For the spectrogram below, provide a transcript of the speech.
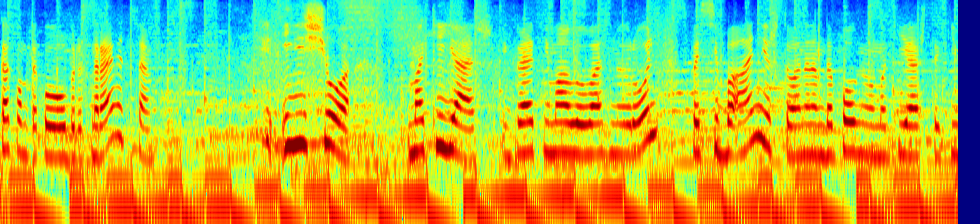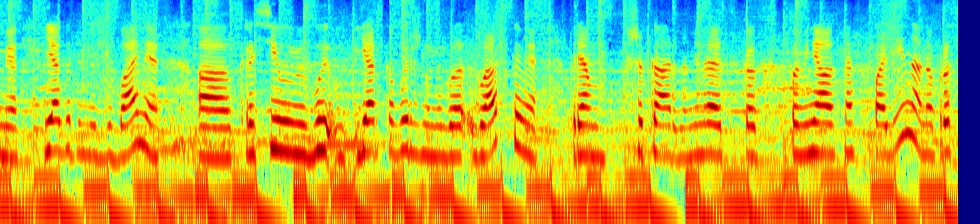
Как вам такой образ нравится? И еще макияж играет немалую важную роль. Спасибо Анне, что она нам дополнила макияж такими ягодными губами, красивыми, ярко выраженными глазками. Прям шикарно. Мне нравится, как поменялась наша Полина. Она просто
